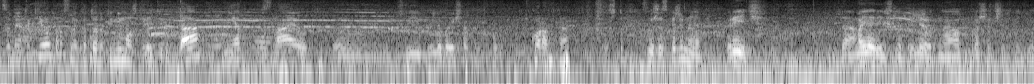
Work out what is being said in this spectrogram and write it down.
задает такие вопросы, на которые ты не можешь ответить да, нет, не знаю, э, либо еще как-то коротко. Что... Слушай, скажи мне, речь, да. моя речь, например, на прошедших видео.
